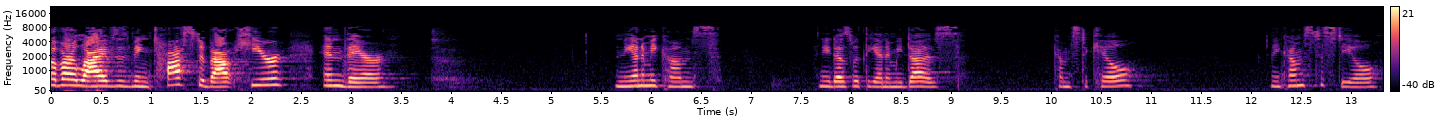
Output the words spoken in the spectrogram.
of our lives is being tossed about here and there. And the enemy comes and he does what the enemy does. He comes to kill, and he comes to steal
